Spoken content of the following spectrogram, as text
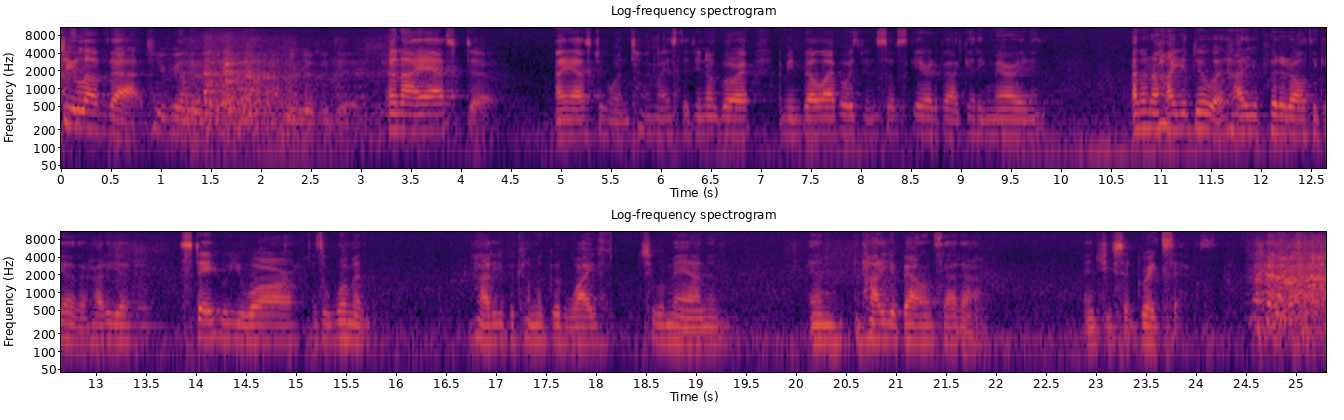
she loved that. She really did. She really did. And I asked her, I asked her one time, I said, you know, Gloria, I mean, Bella, I've always been so scared about getting married, and I don't know how you do it. How do you put it all together? How do you stay who you are as a woman? How do you become a good wife to a man? And, and, and how do you balance that out? And she said, great sex.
